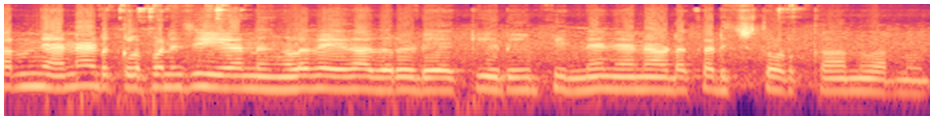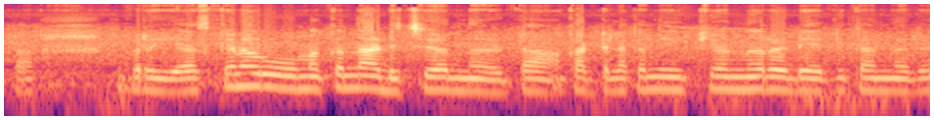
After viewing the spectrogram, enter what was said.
പറഞ്ഞു ഞാൻ അടുക്കളപ്പണി ചെയ്യാൻ നിങ്ങൾ വേഗം അത് റെഡിയാക്കി ഇടുകയും പിന്നെ ഞാൻ അവിടെ കടിച്ച് തുടക്കാമെന്ന് പറഞ്ഞു കേട്ടോ അപ്പോൾ റിയാസ്ക്കിനെ റൂമൊക്കെ ഒന്ന് അടിച്ച് തന്നു കേട്ടോ കട്ടിലൊക്കെ നീക്കി ഒന്ന് റെഡിയാക്കി തന്നത്.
